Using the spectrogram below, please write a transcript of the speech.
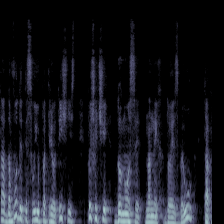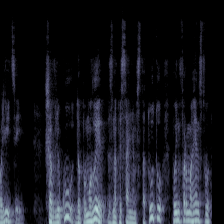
та доводити свою патріотичність, пишучи доноси на них до СБУ та поліції. Шавлюку допомогли з написанням статуту по інформагентству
